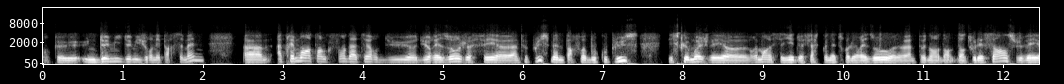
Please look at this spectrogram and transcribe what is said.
Donc une demi demi journée par semaine. Euh, après moi, en tant que fondateur du, euh, réseau, je fais euh, un peu plus, même parfois beaucoup plus, puisque moi, je vais vraiment essayer de faire connaître le réseau un peu dans, dans, dans, tous les sens. Je vais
